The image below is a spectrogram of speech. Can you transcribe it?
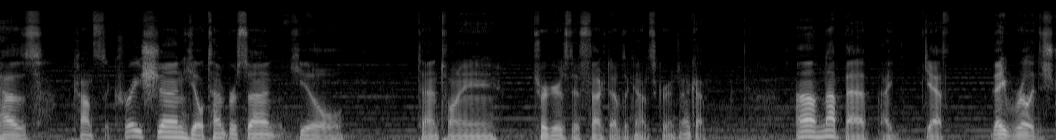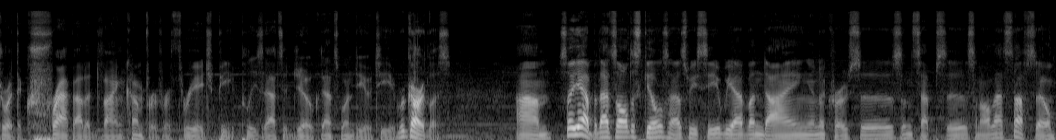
has Consecration, heal 10%, heal 10, 20, triggers the effect of the Consecration, okay. Um, not bad, I guess. They really destroyed the crap out of Divine Comfort for 3 HP. Please, that's a joke. That's one DOT. Regardless. Um, so yeah, but that's all the skills. As we see, we have Undying and Necrosis and Sepsis and all that stuff. So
